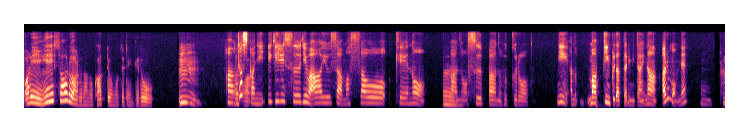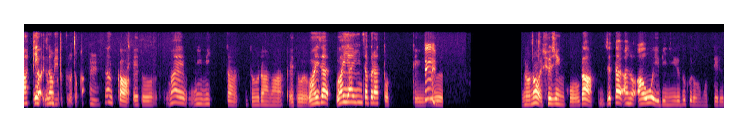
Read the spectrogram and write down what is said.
あれイギリスあるあるなのかって思っててんけど、うん。あなんか。確かにイギリスにはああいうさ真っ青系の,、うん、あのスーパーの袋にあの真っピンクだったりみたいなあるもんね、うん、真っピンクのゴミ袋とか。うん。なんか、えっと、前に見たドラマ「えっと、ワイザワイヤー・イン・ザ・ブラッド」っていうのの主人公が絶対あの青いビニール袋を持ってるっ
